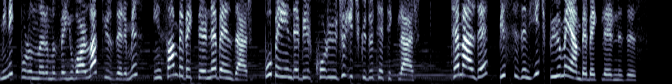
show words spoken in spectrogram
minik burunlarımız ve yuvarlak yüzlerimiz insan bebeklerine benzer. Bu beyinde bir koruyucu içgüdü tetikler. Temelde biz sizin hiç büyümeyen bebekleriniziz.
